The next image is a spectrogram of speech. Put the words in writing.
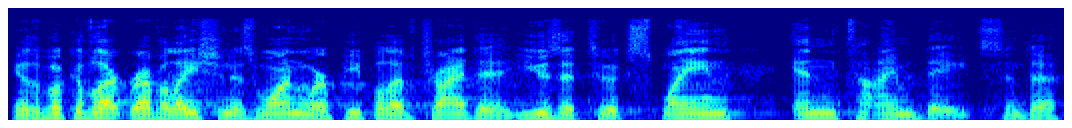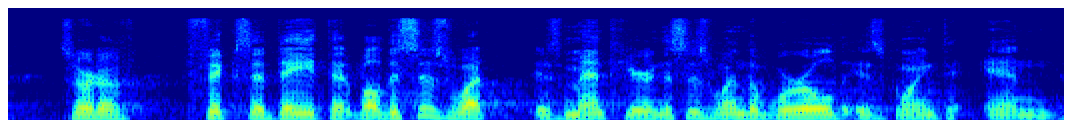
You know, the book of Revelation is one where people have tried to use it to explain end time dates and to sort of fix a date that, well, this is what is meant here, and this is when the world is going to end.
